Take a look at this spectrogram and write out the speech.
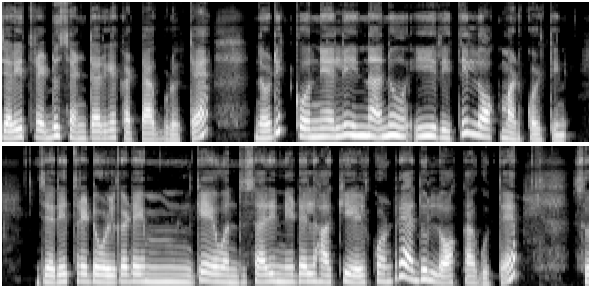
ಜರಿ ಥ್ರೆಡ್ಡು ಸೆಂಟರ್ಗೆ ಕಟ್ಟಾಗ್ಬಿಡುತ್ತೆ ನೋಡಿ, ಕೊನೆಯಲ್ಲಿ ನಾನು ಈ ರೀತಿ ಲಾಕ್ ಮಾಡ್ಕೊಳ್ತೀನಿ. ಜರಿ ಥ್ರೆಡ್ ಒಳಗಡೆಗೆ ಒಂದು ಸಾರಿ ನೀಡಲ್ಲಿ ಹಾಕಿ ಎಳ್ಕೊಂಡ್ರೆ ಅದು ಲಾಕ್ ಆಗುತ್ತೆ ಸೊ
